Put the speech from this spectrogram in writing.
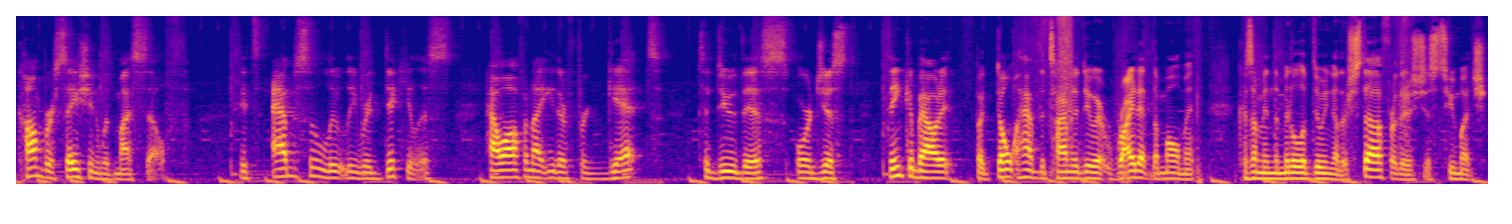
conversation with myself. It's absolutely ridiculous how often I either forget to do this or just think about it, but don't have the time to do it right at the moment because I'm in the middle of doing other stuff or there's just too much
